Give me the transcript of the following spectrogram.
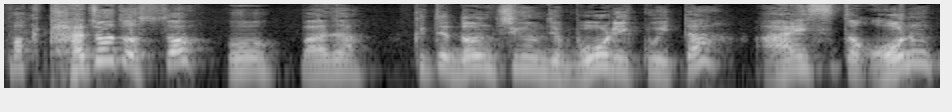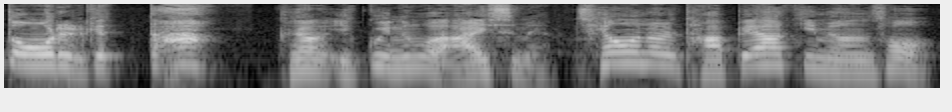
막 다 젖었어? 어 맞아. 그때 넌 지금 이제 뭘 입고 있다? 아이스 덩 얼음 덩어리 이렇게 딱 그냥 입고 있는 거야 아이스맨 체온을 다 빼앗기면서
